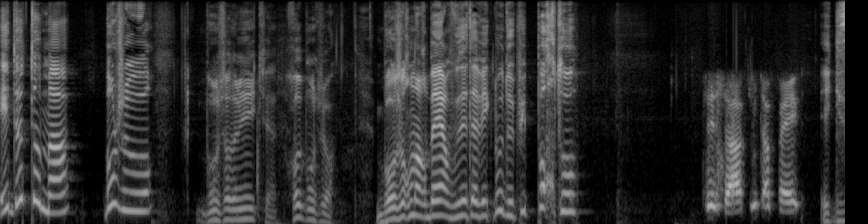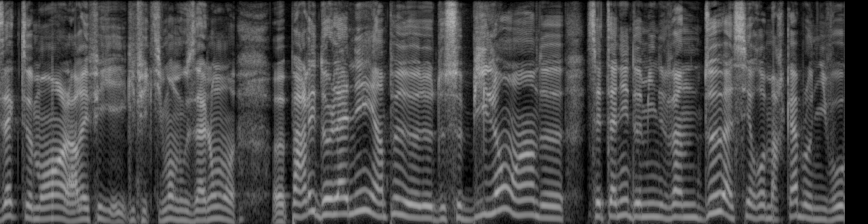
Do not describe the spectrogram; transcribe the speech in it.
et de Thomas. Bonjour. Bonjour Dominique, rebonjour. Bonjour Norbert, vous êtes avec nous depuis Porto. C'est ça, tout à fait. Exactement. Alors effe- effectivement, nous allons euh, parler de l'année, un peu de, ce bilan hein, de cette année 2022 assez remarquable au niveau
